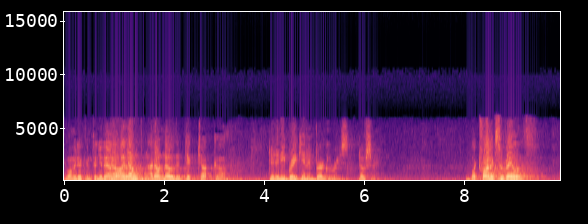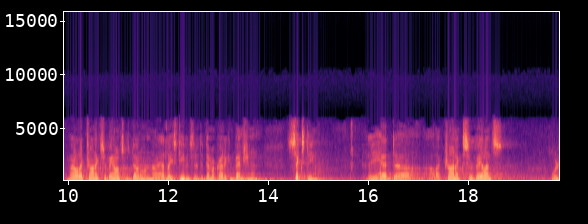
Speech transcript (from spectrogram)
you want me to continue down no, the I don't. I don't know that Dick Tuck um, did any break-in and burglaries. No, sir. Electronic surveillance? Well, electronic surveillance was done on uh, Adlai Stevenson at the Democratic Convention in '60. They had uh, electronic surveillance was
